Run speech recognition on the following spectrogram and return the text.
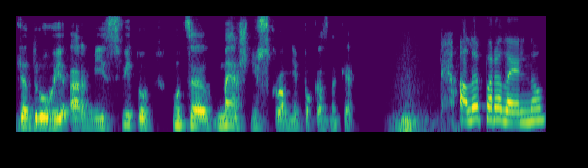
для другої армії світу ну це менш ніж скромні показники. Але паралельно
